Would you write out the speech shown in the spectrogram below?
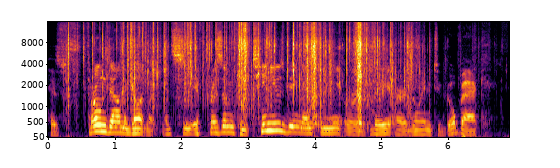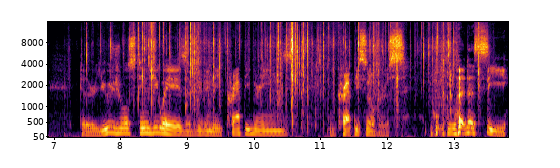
has thrown down the gauntlet. Let's see if Prizm continues being nice to me, or if they are going to go back to their usual stingy ways of giving me crappy greens and crappy silvers. Let us see.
